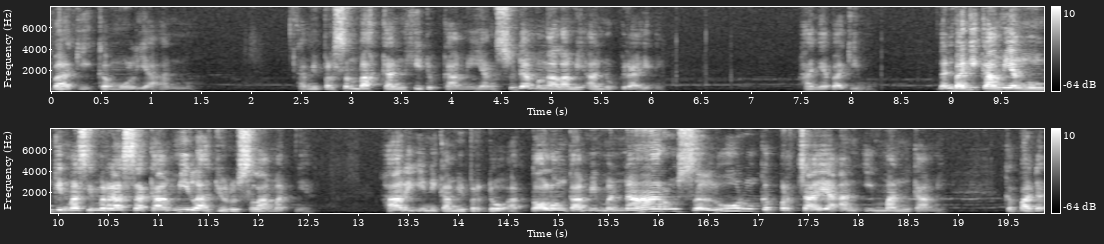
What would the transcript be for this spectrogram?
bagi kemuliaan-Mu. Kami persembahkan hidup kami yang sudah mengalami anugerah ini. Hanya bagimu. Dan bagi kami yang mungkin masih merasa kamilah juru selamatnya. Hari ini kami berdoa, tolong kami menaruh seluruh kepercayaan iman kami kepada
